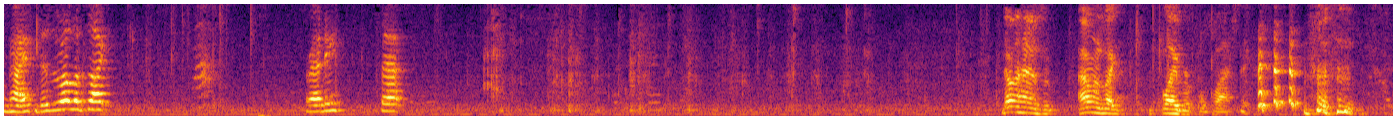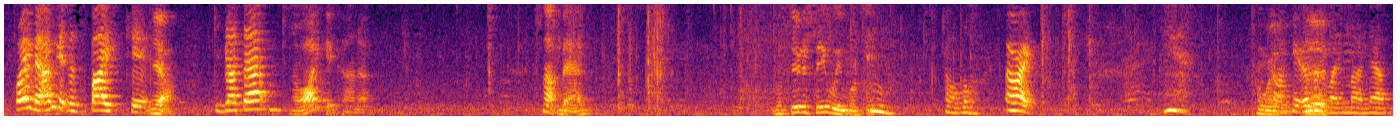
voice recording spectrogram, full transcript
Okay, this is what it looks like. Ready, set. That one has. a- That one's like flavorful plastic. Wait a minute, I'm getting a spice kit. yeah. You got that? I like it kind of. It's not bad. Let's do the seaweed ones. Oh Lord. All right. What Oh, here, this? lay mine down.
